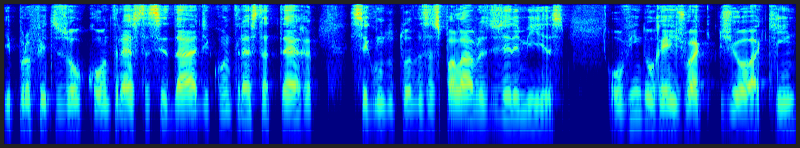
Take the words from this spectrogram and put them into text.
e profetizou contra esta cidade e contra esta terra, segundo todas as palavras de Jeremias. Ouvindo o rei Joaquim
